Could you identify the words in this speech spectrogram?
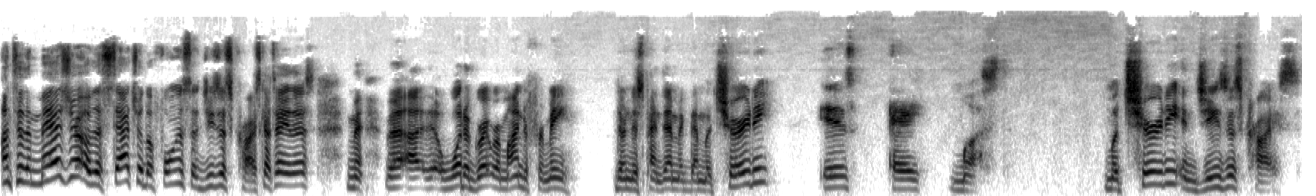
unto the measure of the stature of the fullness of Jesus Christ. Can I tell you this? Man, uh, what a great reminder for me during this pandemic that maturity is a must. Maturity in Jesus Christ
